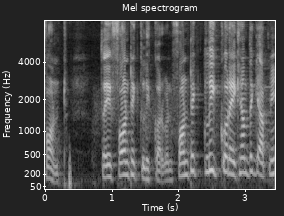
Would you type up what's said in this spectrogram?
ফন্ট। তো এই ফন্টে ক্লিক করবেন। ফন্টে ক্লিক করে এখান থেকে আপনি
